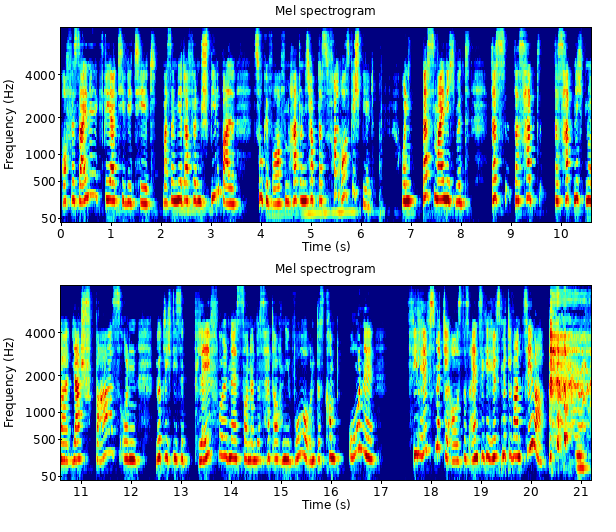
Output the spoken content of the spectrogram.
Auch für seine Kreativität, was er mir da für einen Spielball zugeworfen hat. Und ich habe das voll ausgespielt. Und das meine ich mit, das, das hat das hat nicht nur ja Spaß und wirklich diese Playfulness, sondern das hat auch Niveau und das kommt ohne viel Hilfsmittel aus. Das einzige Hilfsmittel war ein Zebra.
